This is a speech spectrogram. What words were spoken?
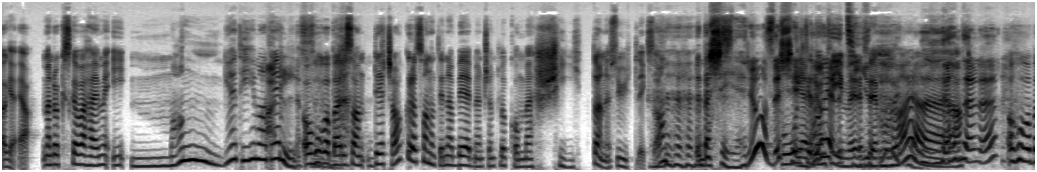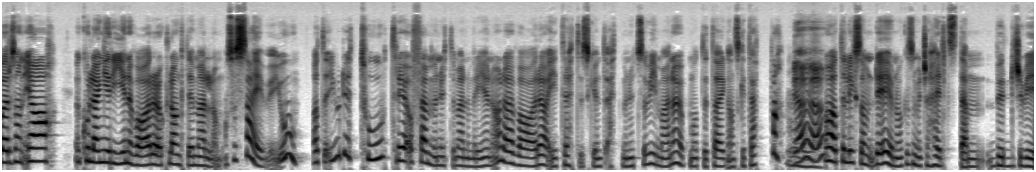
Ok, ja, men dere skal være hjemme i mange timer til. Og hun var bare sånn Det er ikke akkurat sånn at denne babyen kommer til å komme skitende ut, liksom. Men det skjer jo! Det skjer jo hele tiden. Ja, ja, ja. Det det. Og hun var bare sånn, ja, men hvor lenge riene varer, og hvor langt det er mellom. Og så sier vi jo at jo, det er to, tre og fem minutter mellom riene, og de varer i 30 sekunder til ett minutt, så vi mener jo på en måte at det er ganske tett, da. Ja, ja. Og at det liksom, det er jo noe som ikke helt stemmer, burde vi,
